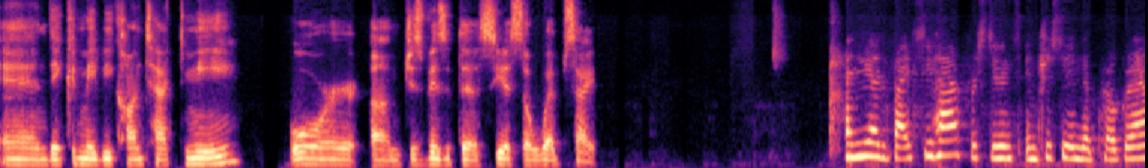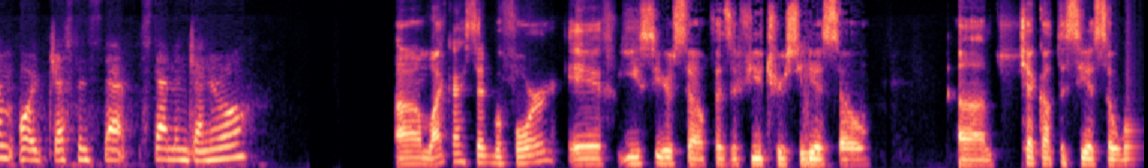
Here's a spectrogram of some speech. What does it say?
And they could maybe contact me or um, just visit the CSO website. Any advice you have for students interested in the program or just in STEM in general? Um, like I said before, if you see yourself as a future CSO, um, check out the CSO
